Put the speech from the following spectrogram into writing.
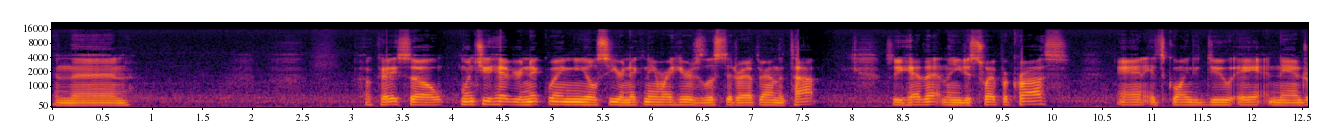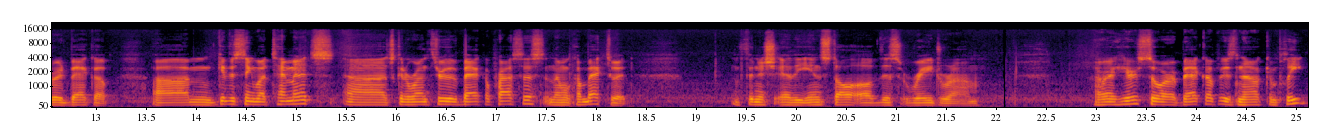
and then okay so once you have your NickWing you'll see your nickname right here is listed right up there on the top. So you have that and then you just swipe across and it's going to do a, an Android backup. Um, give this thing about 10 minutes. Uh, it's going to run through the backup process and then we'll come back to it and finish uh, the install of this Rage ROM. Alright here so our backup is now complete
